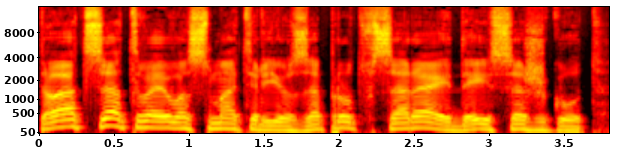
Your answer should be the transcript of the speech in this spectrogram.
то отца твоего с матерью запрут в сарай, да и сожгут.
